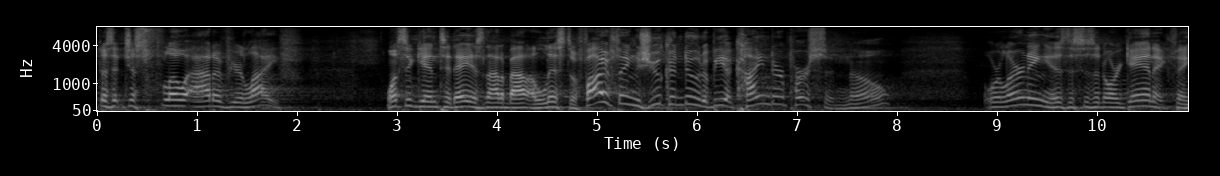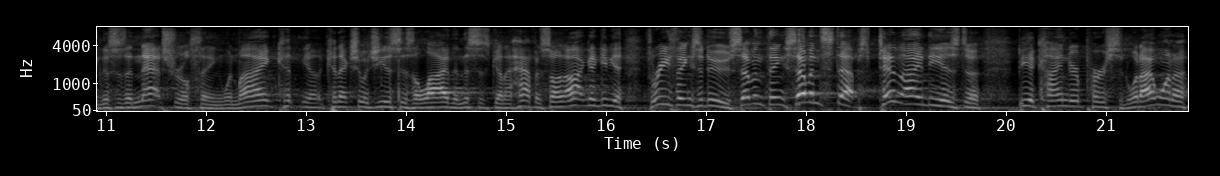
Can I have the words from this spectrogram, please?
does it just flow out of your life? Once again, today is not about a list of five things you can do to be a kinder person. No. We're learning is this is an organic thing. This is a natural thing. When my you know, connection with Jesus is alive, then this is going to happen. So I'm not going to give you three things to do, seven things, seven steps, ten ideas to be a kinder person. What I want to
